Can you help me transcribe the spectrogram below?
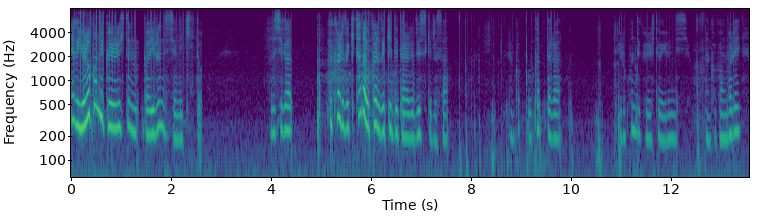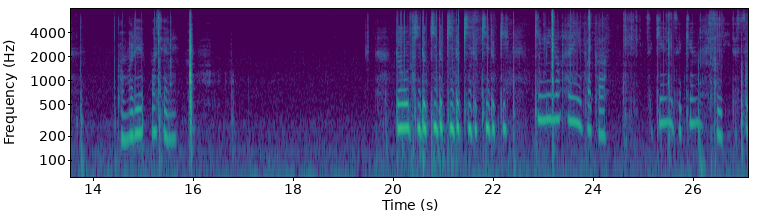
なんか喜んでくれる人がいるんですよねきっと。私が受かるだけただ受かるだけって言ったらあれですけどさなんか受かったら喜んでくれる人がいるんですよ。なんか頑張れ頑張れますよね。ドキドキドキドキドキドキ。君の愛バカズキュンズキュン走り出す。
